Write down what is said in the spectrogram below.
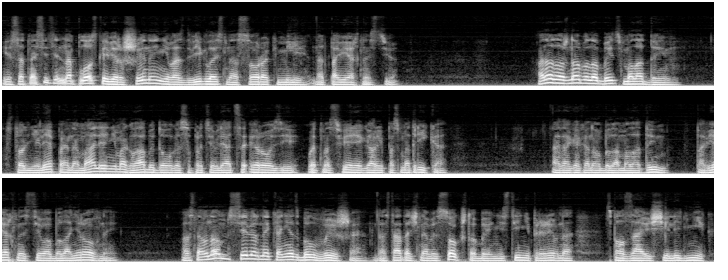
и с относительно плоской вершиной не воздвиглось на 40 миль над поверхностью. Оно должно было быть молодым столь нелепая аномалия не могла бы долго сопротивляться эрозии в атмосфере горы Посмотрика. А так как оно было молодым, поверхность его была неровной. В основном северный конец был выше, достаточно высок, чтобы нести непрерывно сползающий ледник,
